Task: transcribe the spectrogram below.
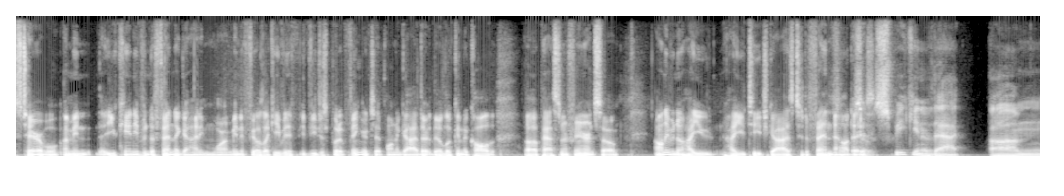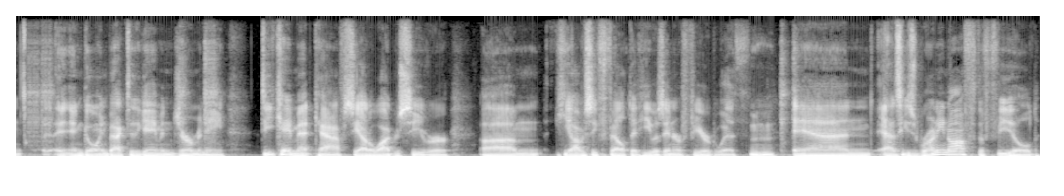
It's terrible. I mean, you can't even defend a guy anymore. I mean, it feels like even if, if you just put a fingertip on a guy, they're, they're looking to call uh, pass interference. So I don't even know how you how you teach guys to defend nowadays. So speaking of that, um, and going back to the game in Germany, DK Metcalf, Seattle wide receiver, Um, he obviously felt that he was interfered with. Mhm. And as he's running off the field,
